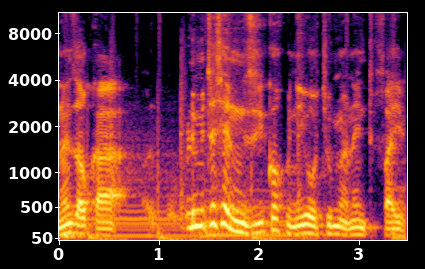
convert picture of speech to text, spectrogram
unaweza uka limitation ziko kwenye hiyo uchumi wa 9 to 5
